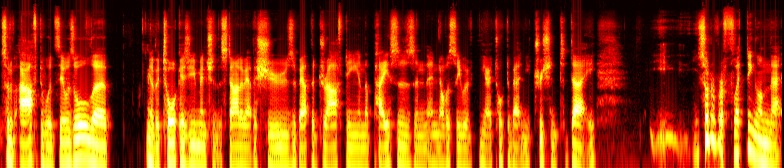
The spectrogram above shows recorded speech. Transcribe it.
sort of afterwards, there was all the you know the talk as you mentioned at the start about the shoes about the drafting and the paces and, and obviously we've you know talked about nutrition today sort of reflecting on that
